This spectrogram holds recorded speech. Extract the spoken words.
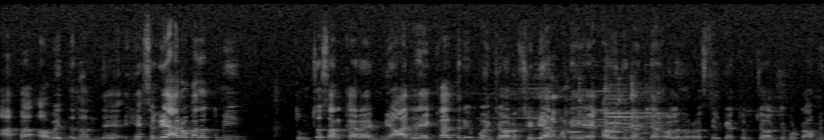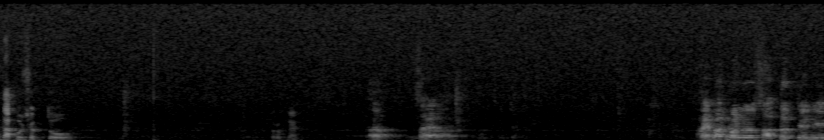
आता अवैध धंदे हे सगळे आरोप आता तुम्ही तुमचं सरकार आहे. मी आज एका तरी ह्याच्यावर सी डी आरमध्ये एक अवैध धंद्यावाल्यांवर असतील किंवा तुमच्यावरचे फोटो आम्ही दाखवू शकतो. बरोबर काय? साहेब साहेब आपण सातत्याने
